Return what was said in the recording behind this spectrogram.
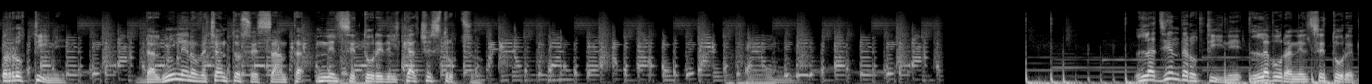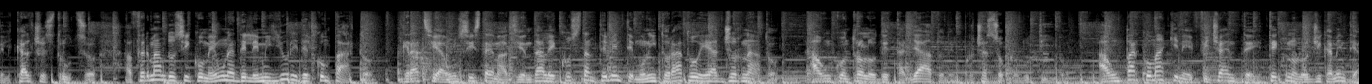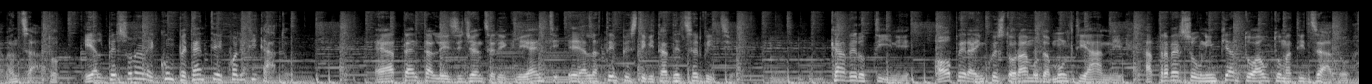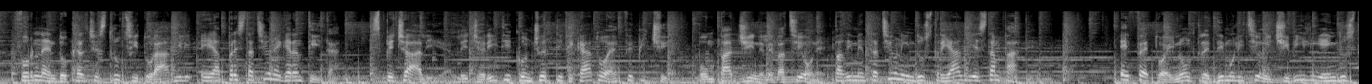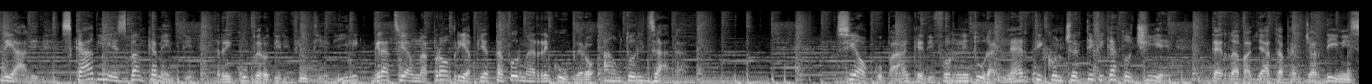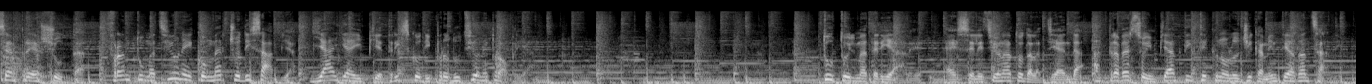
Rottini. Dal 1960 nel settore del calcestruzzo. L'azienda Rottini lavora nel settore del calcestruzzo, affermandosi come una delle migliori del comparto, grazie a un sistema aziendale costantemente monitorato e aggiornato, a un controllo dettagliato del processo produttivo, a un parco macchine efficiente e tecnologicamente avanzato e al personale competente e qualificato. È attenta alle esigenze dei clienti e alla tempestività del servizio Cave Rottini opera in questo ramo da molti anni attraverso un impianto automatizzato, fornendo calcestruzzi durabili e a prestazione garantita, speciali e alleggeriti con certificato FPC, pompaggi in elevazione, pavimentazioni industriali e stampati. Effettua inoltre demolizioni civili e industriali, scavi e sbancamenti, recupero di rifiuti edili grazie a una propria piattaforma recupero autorizzata. Si occupa anche di fornitura inerti con certificato CE, terra vagliata per giardini sempre asciutta, frantumazione e commercio di sabbia, ghiaia e pietrisco di produzione propria. Tutto il materiale è selezionato dall'azienda attraverso impianti tecnologicamente avanzati.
